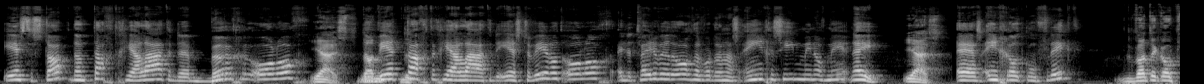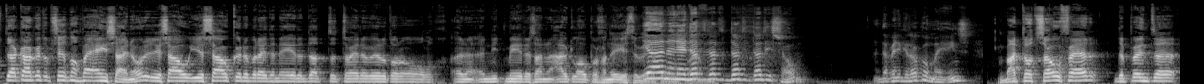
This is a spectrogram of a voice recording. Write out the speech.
eerste stap. Dan 80 jaar later de burgeroorlog. Juist. Dan, weer de- 80 jaar later de Eerste Wereldoorlog. En de Tweede Wereldoorlog, dat wordt dan als één gezien, min of meer. Nee, Juist. er is één groot conflict. Wat ik op, daar kan ik het op zich nog mee eens zijn hoor. Je zou, je zou kunnen beredeneren dat de Tweede Wereldoorlog eh, eh, niet meer is dan een uitloper van de Eerste Ja, Wereldoorlog. nee, nee, dat, dat, dat, dat is zo. Daar ben ik het ook wel mee eens. Maar tot zover de punten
